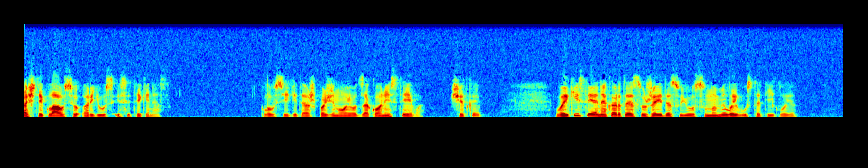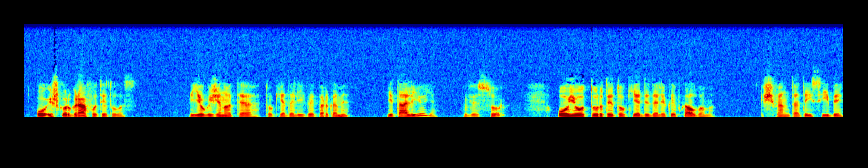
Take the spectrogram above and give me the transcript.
aš tik klausiu, ar jūs įsitikinęs. Klausykite, aš pažinojau Dzakonės tėvą. Šit kaip? Vaikystėje nekartą esu žaidęs su jų sunumi laivų statykloje. O iš kur grafo titulas? Juk žinote, tokie dalykai perkami? Italijoje? Visur? O jo turtai tokie dideli, kaip kalbama? Šventa teisybė,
